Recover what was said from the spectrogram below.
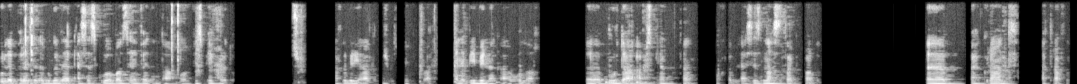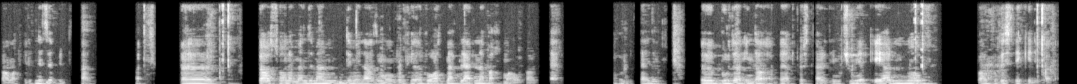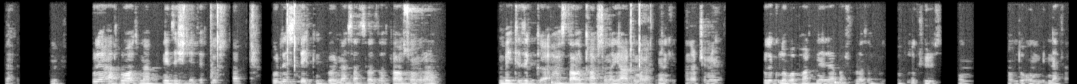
Burada presədə bu qədər əsas qlobal səhifədən daxil olan Whispaper farklı bir yaradılmış Whispaper var. Yəni bir-birinə olaq. Ee, burada abstraktdan oxuya bilərsiniz. Nasdaq vardır. Ee, background ətraflı məlumat verib necə bir dizayn daha sonra məncə mənim demək lazım olduğum şeylər roadmaplərinə baxmaq olardı. Bilsəydim. Burada indi bayaq göstərdiyim kimi ARNov var. Burada stake edir. Burada roadmap necə işləyəcək dostlar? Burada staking bölməsi açılacaq. Daha sonra BTC hastalıq qarşısında yardıma yəni insanlara kömək edəcək. Burada qlobal partnerlərə başvurulacaq. Topluluq jürisi sonunda 10 bin nəfər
